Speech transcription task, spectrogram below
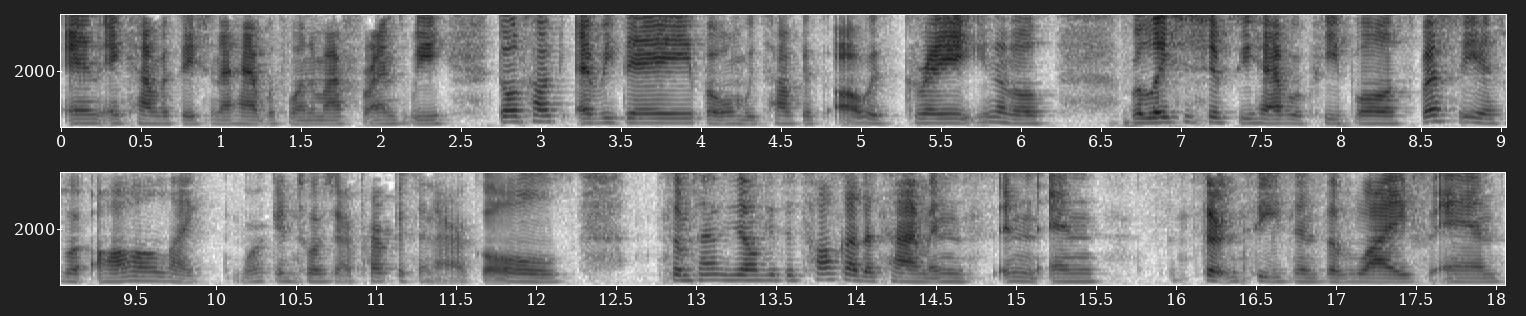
in a conversation I had with one of my friends. We don't talk every day, but when we talk, it's always great. You know, those relationships you have with people, especially as we're all like working towards our purpose and our goals. Sometimes you don't get to talk all the time, and and and certain seasons of life and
